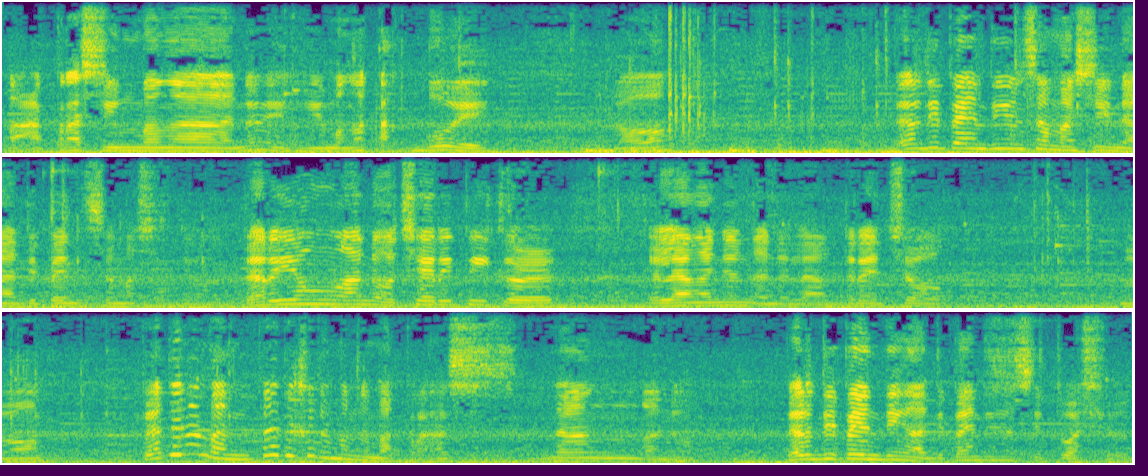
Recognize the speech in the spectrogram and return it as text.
maatras yung mga ano eh yung mga takbo eh no? Pero depende yun sa machine ha depende sa machine yun. Pero yung ano cherry picker kailangan yun ano lang diretso no? Pwede naman pwede ka naman na matras ng ano. Pero depende nga depende sa sitwasyon.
